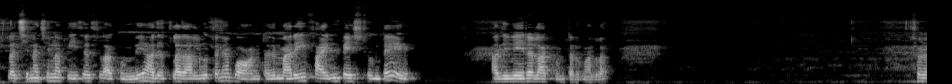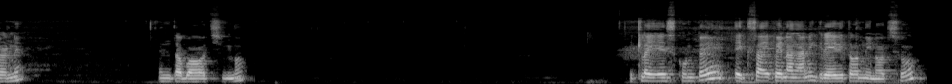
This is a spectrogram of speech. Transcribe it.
ఇట్లా చిన్న చిన్న పీసెస్ లాగా ఉంది. అది అట్లా తలుగుతూనే బాగుంటుంది. మరీ ఫైన్ పేస్ట్ ఉంటే అది వేరే లాగా ఉంటుంది మళ్ళీ. చూడండి ఎంత బాగా వచ్చిందో. ఇట్లా వేసుకుంటే ఎగ్స్ అయిపోయినా కానీ గ్రేవీతో తినొచ్చు.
